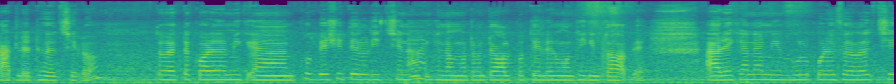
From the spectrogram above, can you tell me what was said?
কাটলেট হয়েছিল। তো একটা কড়াই আমি খুব বেশি তেল দিচ্ছি না। এখানে মোটামুটি অল্প তেলের মধ্যে কিন্তু হবে। আর এখানে আমি ভুল করে ফেলেছি।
